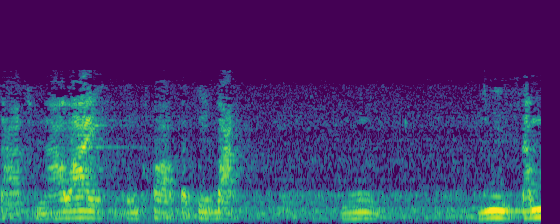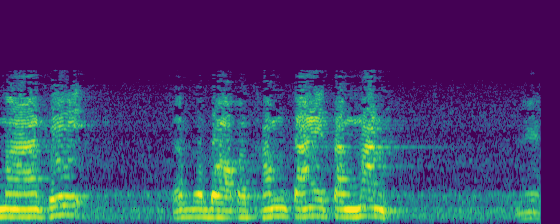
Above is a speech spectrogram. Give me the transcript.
ศาสนาไว้เป็นข้อปฏิบัติ สมาธิแล้วก็บอกว่าทำใจตั้งมั่นนี่ย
